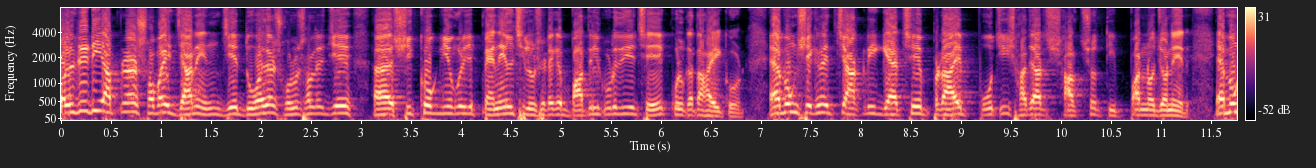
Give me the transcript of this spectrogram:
অলরেডি আপনারা সবাই জানেন যে দু হাজার ষোলো সালের যে শিক্ষক নিয়োগের যে প্যানেল ছিল সেটাকে বাতিল করে দিয়েছে কলকাতা হাইকোর্ট। এবং সেখানে চাকরি গেছে প্রায় পঁচিশ হাজার সাতশো তিপ্পান্ন জনের। এবং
